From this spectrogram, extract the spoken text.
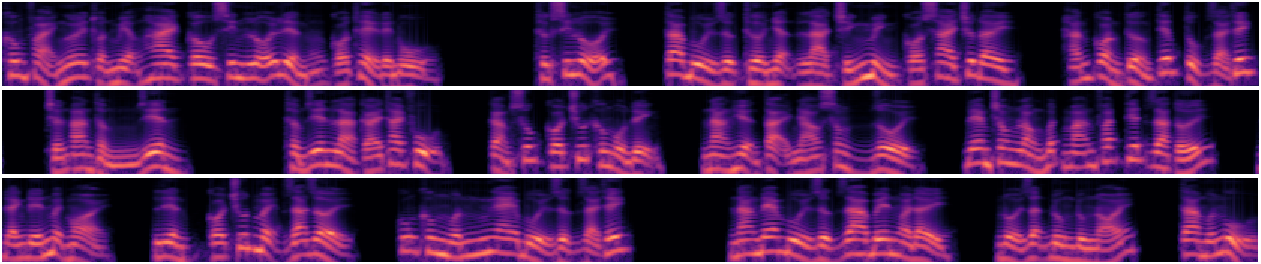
không phải ngươi thuận miệng hai câu xin lỗi liền có thể đền bù. Thực xin lỗi, ta bùi dực thừa nhận là chính mình có sai trước đây, hắn còn tưởng tiếp tục giải thích, chấn an thẩm diên. Thẩm diên là cái thai phụ, cảm xúc có chút không ổn định, nàng hiện tại nháo xong rồi, đem trong lòng bất mãn phát tiết ra tới, đánh đến mệt mỏi, liền có chút mệt ra rời, cũng không muốn nghe bùi dực giải thích. Nàng đem bùi dực ra bên ngoài đẩy, nổi giận đùng đùng nói, ta muốn ngủ,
